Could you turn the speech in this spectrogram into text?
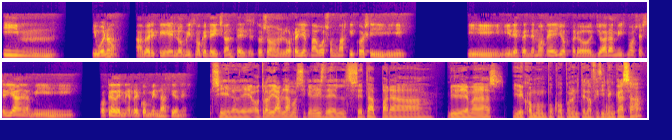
Y, y bueno, a ver que lo mismo que te he dicho antes, estos son los Reyes Magos, son mágicos y, y, dependemos de ellos, pero yo ahora mismo ese sería mi, otra de mis recomendaciones. Sí, lo de otro día hablamos, si queréis, del setup para videollamadas y de cómo un poco ponerte la oficina en casa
